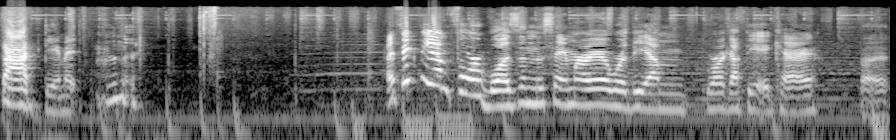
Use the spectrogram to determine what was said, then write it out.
God damn it. I think the M4 was in the same area where the M where I got the AK, but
